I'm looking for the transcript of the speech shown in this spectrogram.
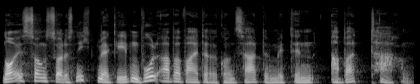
Neue Songs soll es nicht mehr geben, wohl aber weitere Konzerte mit den Avataren.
